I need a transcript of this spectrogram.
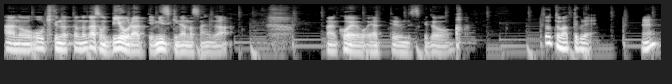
あの、大きくなったのが、そのビオラって水木奈々さんが、まあ、声をやってるんですけど、ちょっと待ってくれ。ん？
